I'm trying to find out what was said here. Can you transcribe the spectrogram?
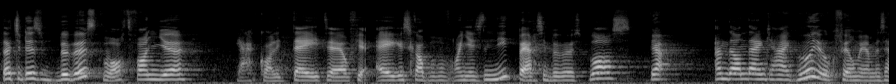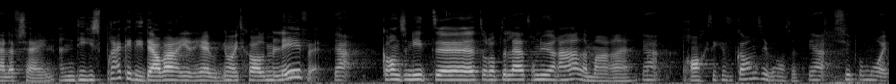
Dat je dus bewust wordt van je ja, kwaliteiten of je eigenschappen waarvan je ze niet per se bewust was. Ja. En dan denk je, ja, ik moet ook veel meer mezelf zijn. En die gesprekken die daar waren, die heb ik nooit gehad in mijn leven. Ja. Ik kan ze niet eh, tot op de letter nu herhalen, maar eh Ja. prachtige vakantie was het. Ja, super mooi.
